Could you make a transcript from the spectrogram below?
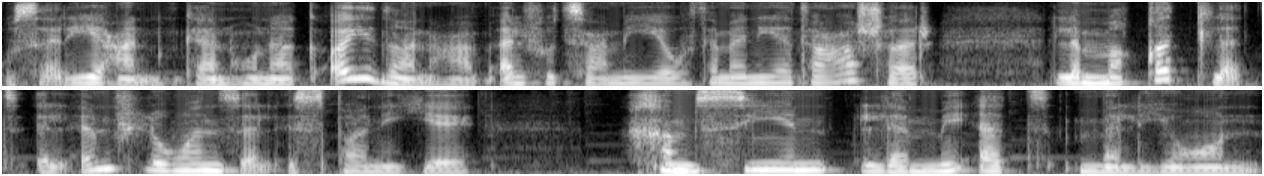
وسريعا كان هناك أيضا عام 1918 لما قتلت الإنفلونزا الإسبانية 50 ل 100 مليون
